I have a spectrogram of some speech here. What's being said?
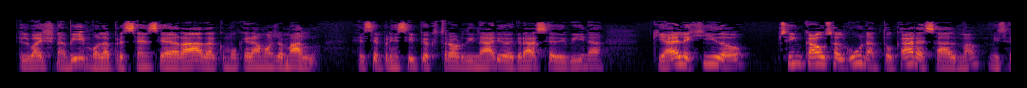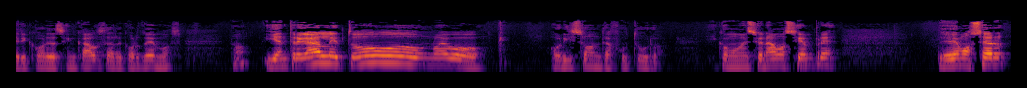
el Vaishnavismo, la presencia de Radha, como queramos llamarlo, ese principio extraordinario de gracia divina que ha elegido sin causa alguna tocar a esa alma, misericordia sin causa, recordemos, y entregarle todo un nuevo horizonte a futuro. Y como mencionamos siempre, debemos ser,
